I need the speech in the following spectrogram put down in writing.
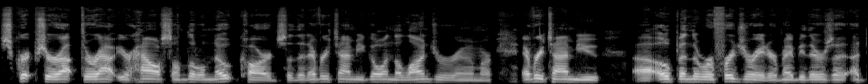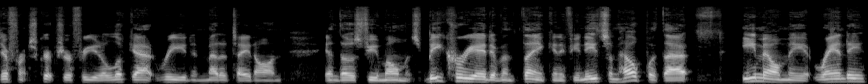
scripture up throughout your house on little note cards so that every time you go in the laundry room or every time you uh, open the refrigerator, maybe there's a, a different scripture for you to look at, read, and meditate on in those few moments. Be creative and think. And if you need some help with that, email me at randy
